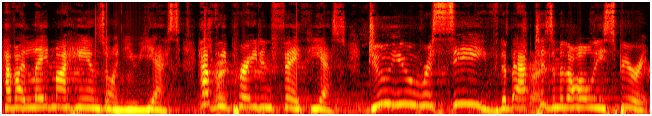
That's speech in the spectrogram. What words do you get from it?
Have I laid my hands on you? Yes. Have right. we prayed in faith? Yes. Do you receive the baptism right. of the Holy Spirit?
